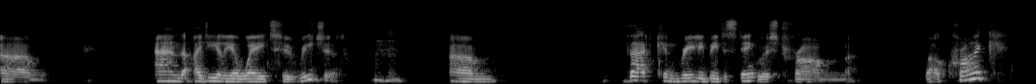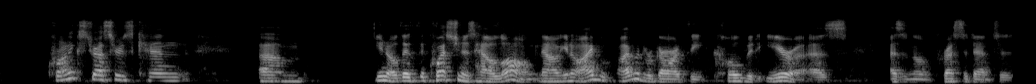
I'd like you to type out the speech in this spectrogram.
um, and ideally a way to reach it. Mm-hmm. Um, that can really be distinguished from, well, chronic, chronic stressors can, um, you know, the, the question is how long. Now, you know, I, I would regard the COVID era as, as an unprecedented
